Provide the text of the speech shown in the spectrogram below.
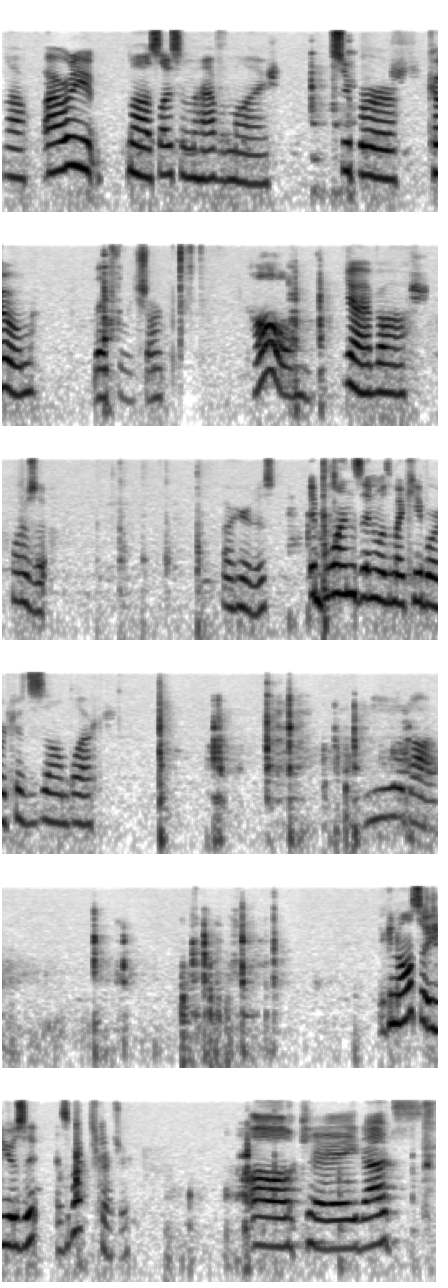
No. I already uh, sliced them in half with my super comb. That's really sharp. Comb. Yeah, I've uh, where is it? Oh, here it is. It blends in with my keyboard because it's um black. You. You can also use it as a back scratcher. Okay, that's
